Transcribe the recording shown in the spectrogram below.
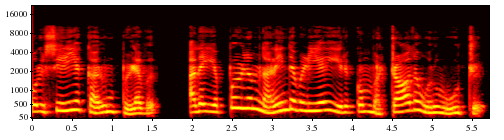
ஒரு சிறிய கரும் பிளவு. அதை எப்பொழுதும் நனைந்தபடியே இருக்கும் வற்றாத ஒரு ஊற்று.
